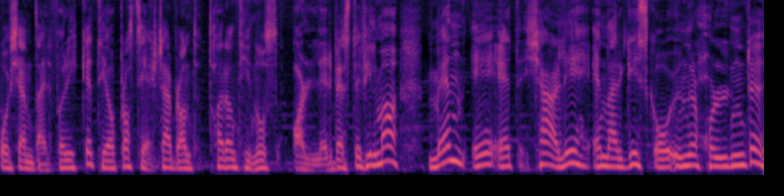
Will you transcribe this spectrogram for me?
og kommer derfor ikke til å plassere seg blant Tarantinos aller beste filmer, men er et kjærlig, energisk og underholdende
